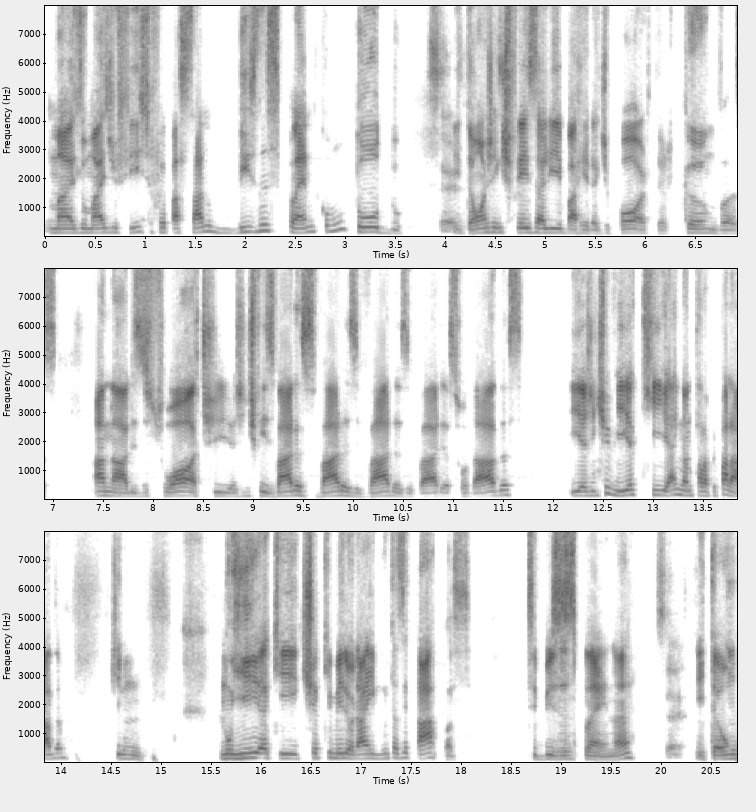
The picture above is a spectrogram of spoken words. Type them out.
mas o mais difícil foi passar no business plan como um todo. Certo. Então a gente fez ali barreira de Porter, Canvas, análise SWOT, a gente fez várias, várias e várias e várias rodadas e a gente via que ainda não estava preparada, que não, não ia, que tinha que melhorar em muitas etapas esse business plan, né? Certo. Então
